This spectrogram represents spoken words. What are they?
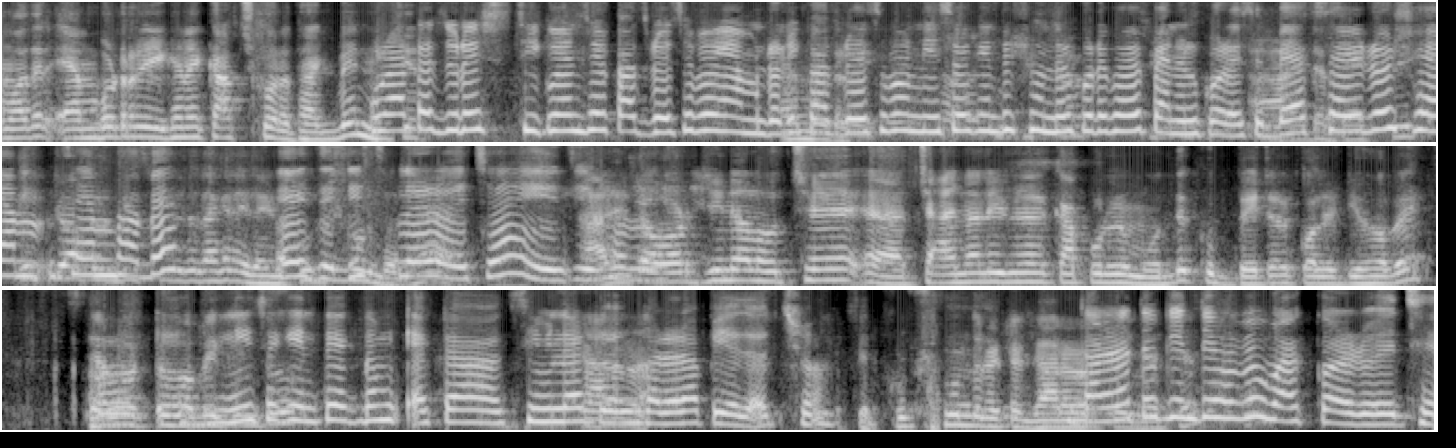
আমাদের এমব্রয়ডারি এখানে কাজ করা থাকবে পুরাটা জুড়ে সিকোয়েন্সের কাজ রয়েছে এবং এমব্রয়ডারি কাজ রয়েছে এবং নিচেও কিন্তু সুন্দর করে ভাবে প্যানেল করেছে ব্যাক এটা সাইডেও সেম সেম ভাবে এই যে ডিসপ্লে। রয়েছে এই যে অরিজিনাল হচ্ছে চায়না লিনের কাপড়ের মধ্যে খুব বেটার কোয়ালিটি হবে। সালোয়ারটা হবে নিচে কিন্তু একদম একটা সিমিলার পেয়ে যাচ্ছ। খুব সুন্দর একটা গাঢ় কালারাতেও কিন্তু এভাবে ওয়ার্ক করা রয়েছে।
